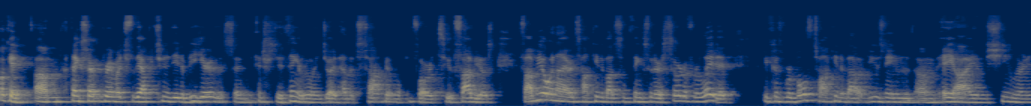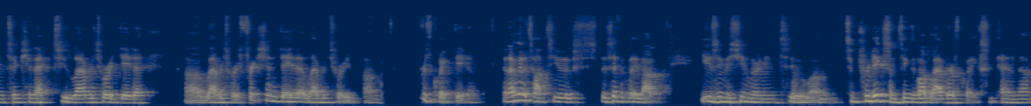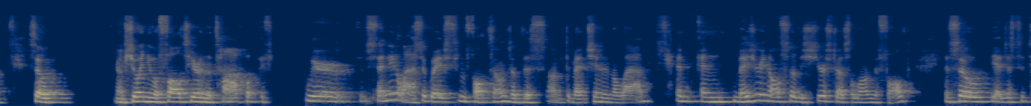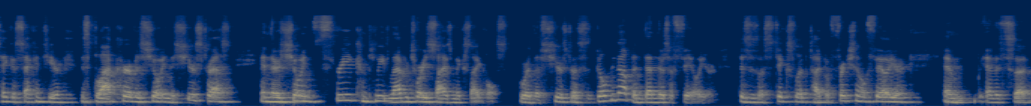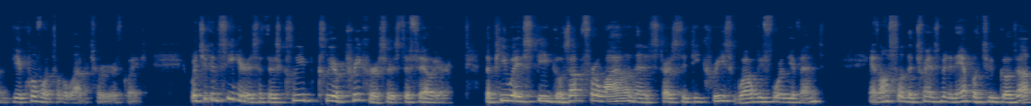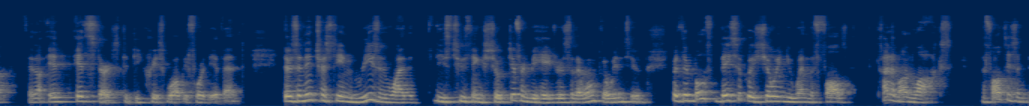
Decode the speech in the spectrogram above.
Okay, um, thanks very much for the opportunity to be here. It's an interesting thing. I really enjoyed having this talk. I'm looking forward to Fabio's. Fabio and I are talking about some things that are sort of related because we're both talking about using um, AI and machine learning to connect to laboratory data, uh, laboratory friction data, laboratory um, earthquake data. And I'm going to talk to you specifically about using machine learning to um, to predict some things about lab earthquakes. And uh, so I'm showing you a fault here in the top. If we're sending elastic waves through fault zones of this um, dimension in the lab and, and measuring also the shear stress along the fault. And so, yeah, just to take a second here, this black curve is showing the shear stress and they're showing three complete laboratory seismic cycles where the shear stress is building up and then there's a failure. This is a stick slip type of frictional failure and, and it's uh, the equivalent of a laboratory earthquake. What you can see here is that there's clear, clear precursors to failure. The P wave speed goes up for a while and then it starts to decrease well before the event. And also the transmitted amplitude goes up and it, it starts to decrease well before the event. There's an interesting reason why the, these two things show different behaviors that I won't go into, but they're both basically showing you when the fault kind of unlocks. The fault isn't,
